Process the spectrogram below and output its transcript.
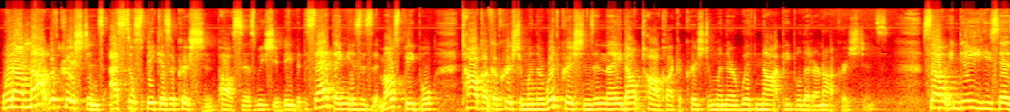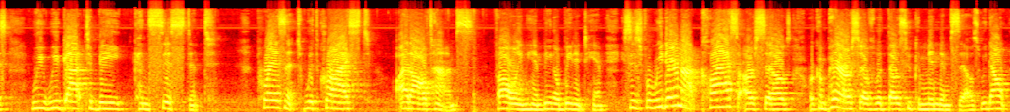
When I'm not with Christians, I still speak as a Christian. Paul says we should be. But the sad thing is, is that most people talk like a Christian when they're with Christians, and they don't talk like a Christian when they're with not people that are not Christians. So indeed, he says we we've got to be consistent, present with Christ at all times following him, being obedient to him. He says, "For we dare not class ourselves or compare ourselves with those who commend themselves. We don't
